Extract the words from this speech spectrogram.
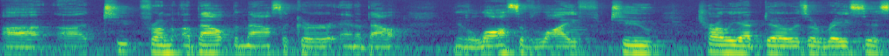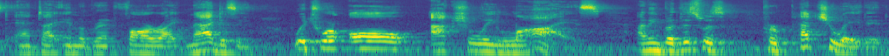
uh, uh, to from about the massacre and about you know, the loss of life to Charlie Hebdo is a racist, anti-immigrant, far-right magazine, which were all actually lies. I mean, but this was perpetuated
